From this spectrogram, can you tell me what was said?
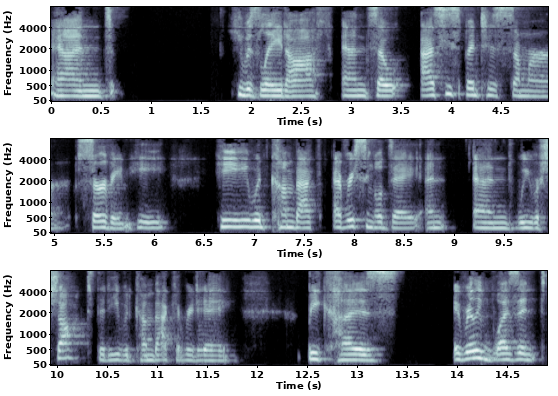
And he was laid off. And so as he spent his summer serving, he he would come back every single day and and we were shocked that he would come back every day because it really wasn't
